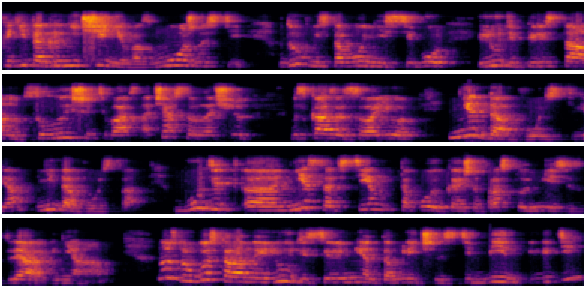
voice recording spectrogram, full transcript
какие-то ограничения возможностей, вдруг ни с того ни с сего люди перестанут слышать вас, а часто начнут высказывать свое недовольствие, недовольство. Будет э, не совсем такой, конечно, простой месяц для огня, но с другой стороны люди с элементом личности бин или дин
